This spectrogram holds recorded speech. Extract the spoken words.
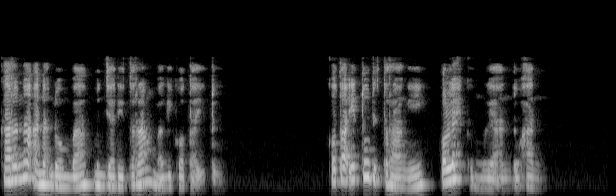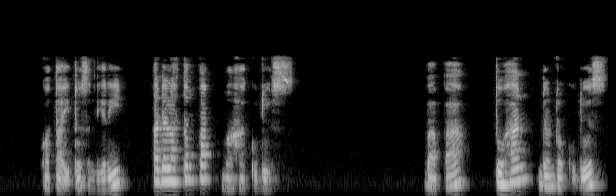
karena anak domba menjadi terang bagi kota itu kota itu diterangi oleh kemuliaan Tuhan. Kota itu sendiri adalah tempat Maha Kudus. Bapa, Tuhan, dan Roh Kudus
